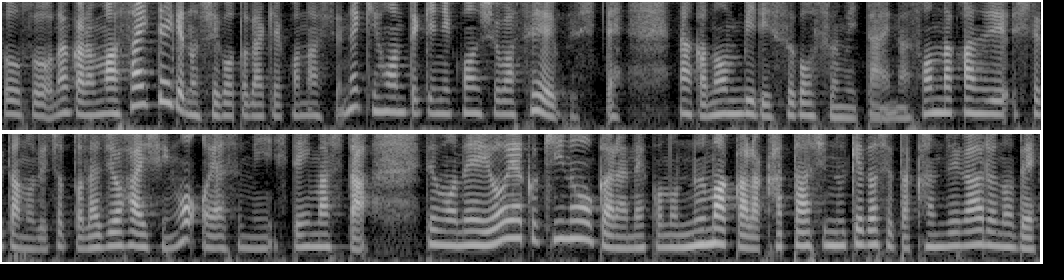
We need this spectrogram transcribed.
そうそう。だからまあ最低限の仕事だけこなしてね基本的に今週はセーブしてなんかのんびり過ごすみたいなそんな感じしてたのでちょっとラジオ配信をお休みしていました。でもねようやく昨日からねこの沼から片足抜け出せた感じがあるので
